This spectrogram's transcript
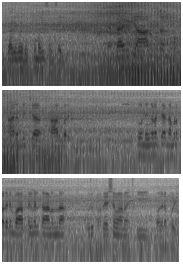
ഈ കാര്യങ്ങൾ വ്യക്തമായി സംസാരിക്കും. രണ്ടായിരത്തി ആറ് മുതൽ ആരംഭിച്ച ഹാർബർ. ഇപ്പോൾ നിങ്ങളൊക്കെ നമ്മൾ പലരും വാർത്തകളിൽ കാണുന്ന ഒരു പ്രദേശമാണ് ഈ മുതലപ്പൊഴി.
